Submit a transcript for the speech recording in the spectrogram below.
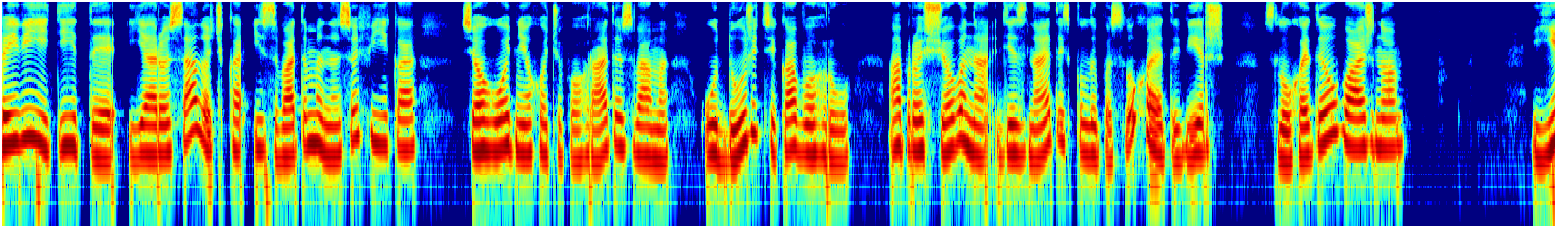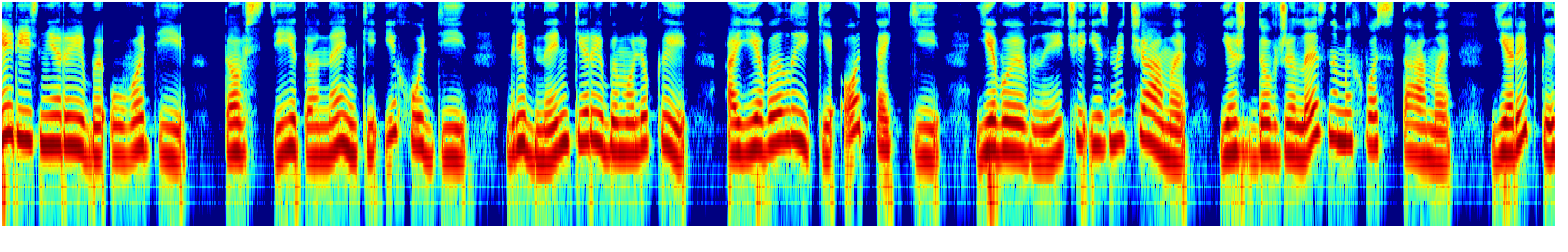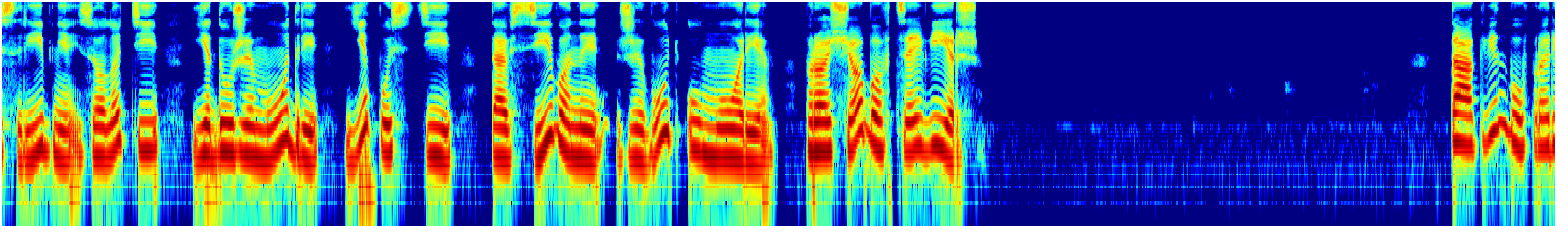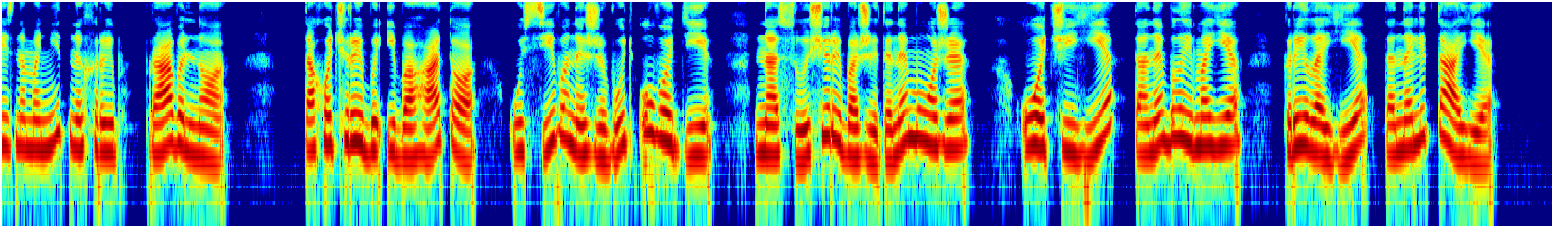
Привіт, діти! Я русалочка і звати мене Софійка. Сьогодні я хочу пограти з вами у дуже цікаву гру. А про що вона дізнаєтесь, коли послухаєте вірш. Слухайте уважно. Є різні риби у воді, товсті, тоненькі і худі, дрібненькі риби малюки, а є великі от такі, є войовничі із мечами є ж довжелезними хвостами, є рибки срібні й золоті, є дуже мудрі, є пусті, та всі вони живуть у морі. Про що був цей вірш? Так, він був про різноманітних риб, правильно. Та хоч риби і багато, усі вони живуть у воді. На суші риба жити не може. Очі є, та не блимає, крила є, та не літає.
